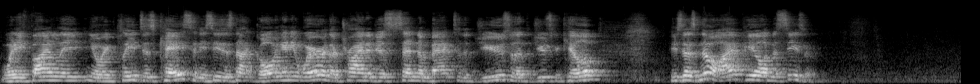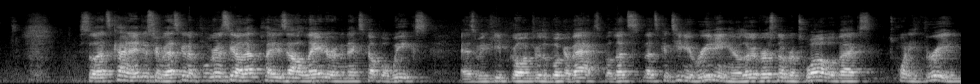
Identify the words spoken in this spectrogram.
When he finally, you know, he pleads his case and he sees it's not going anywhere and they're trying to just send him back to the Jews so that the Jews could kill him, he says, no, I appeal unto Caesar. So that's kind of interesting. But that's gonna, we're going to see how that plays out later in the next couple weeks as we keep going through the book of Acts. But let's, let's continue reading here. Look at verse number 12 of Acts 23. It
